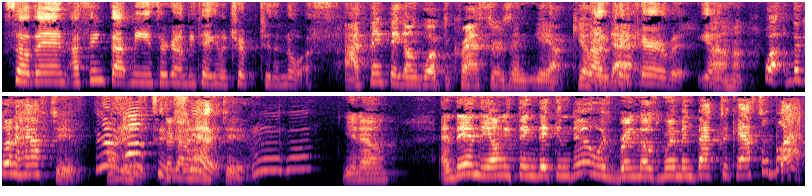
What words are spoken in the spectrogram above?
so then I think that means they're going to be taking a trip to the north. I think they're gonna go up to Craster's and yeah, kill Try to take care of it. Yeah. Uh-huh. Well, they're gonna have to. They're I mean, have to. They're gonna have to. You know. And then the only thing they can do is bring those women back to Castle Black.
